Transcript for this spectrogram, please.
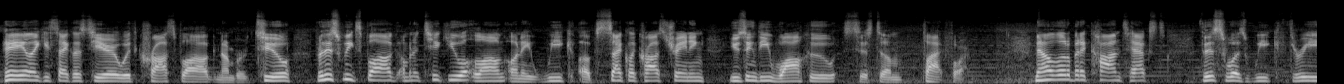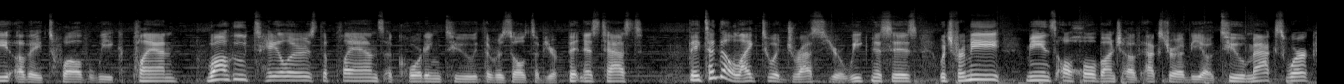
Hey, Lanky Cyclist here with Cross Vlog number two. For this week's vlog, I'm gonna take you along on a week of cyclocross training using the Wahoo Systm platform. Now, a little bit of context. This was week three of a 12 week plan. Wahoo tailors the plans according to the results of your fitness test. They tend to like to address your weaknesses, which for me means a whole bunch of extra VO2 max work.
